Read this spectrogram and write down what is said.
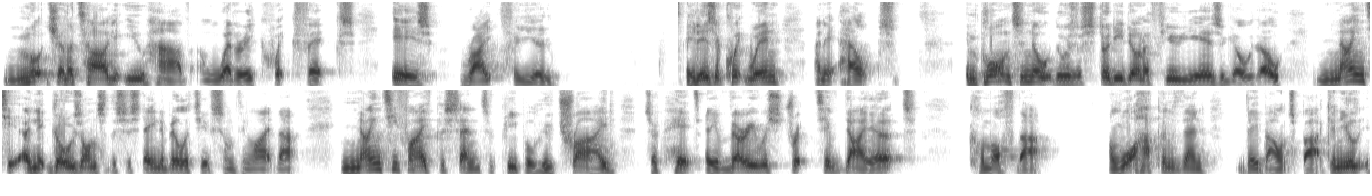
much of a target you have and whether a quick fix is right for you. It is a quick win and it helps. Important to note, there was a study done a few years ago though, 90, and it goes on to the sustainability of something like that. 95% of people who tried to hit a very restrictive diet come off that. And what happens then? They bounce back. And you,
